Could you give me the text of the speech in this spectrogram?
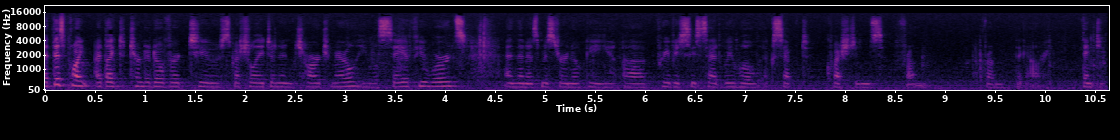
At this point, I'd like to turn it over to Special Agent in Charge Merrill. He will say a few words, and then, as Mr. Enoki uh, previously said, we will accept questions from, from the gallery. Thank you.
